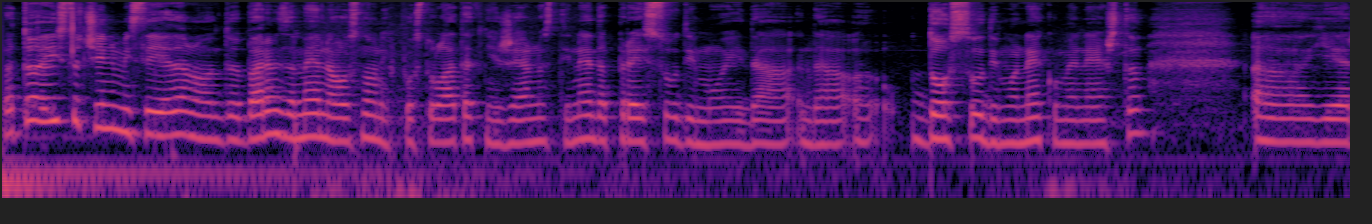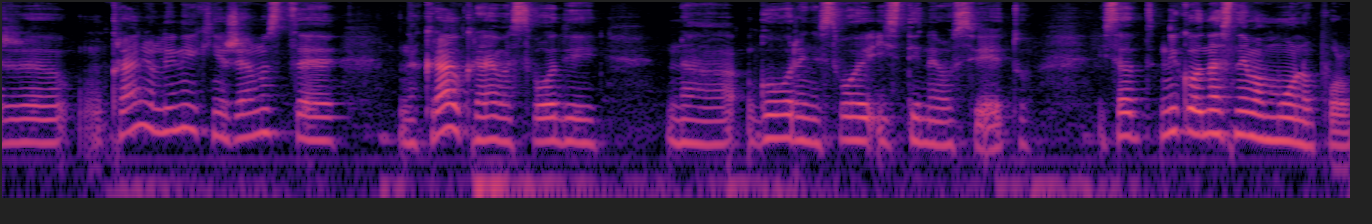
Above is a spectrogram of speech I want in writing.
Pa to je isto čini mi se jedan od, barem za mene, osnovnih postulata književnosti, ne da presudimo i da, da dosudimo nekome nešto, uh, jer uh, u krajnjoj liniji književnost se na kraju krajeva svodi na govorenje svoje istine o svijetu. I sad, niko od nas nema monopol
